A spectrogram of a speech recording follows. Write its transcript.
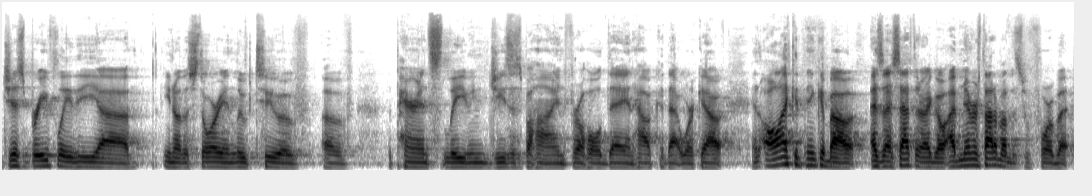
just briefly the uh, you know the story in Luke two of of the parents leaving Jesus behind for a whole day and how could that work out? And all I could think about as I sat there, I go, I've never thought about this before, but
